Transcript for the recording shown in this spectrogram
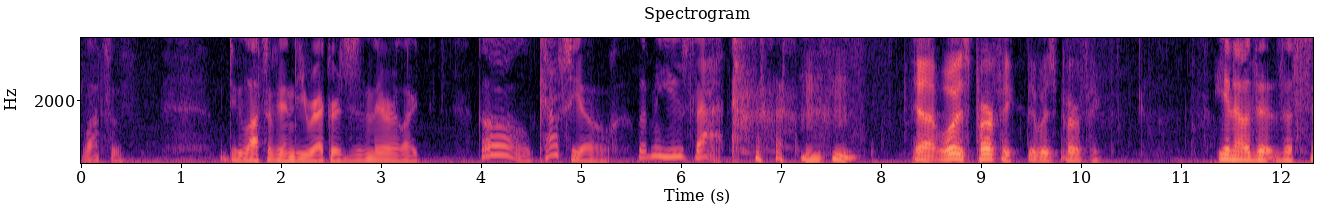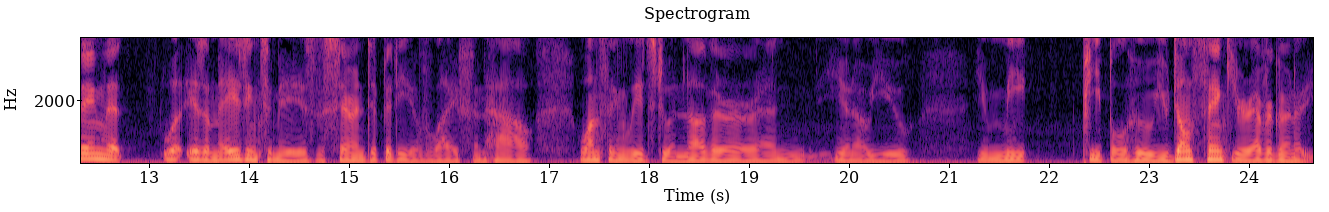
lots of do lots of indie records, and they're like, "Oh, Casio, let me use that." mm-hmm. Yeah, it was perfect. It was perfect you know the the thing that is amazing to me is the serendipity of life and how one thing leads to another and you know you you meet people who you don't think you're ever going to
